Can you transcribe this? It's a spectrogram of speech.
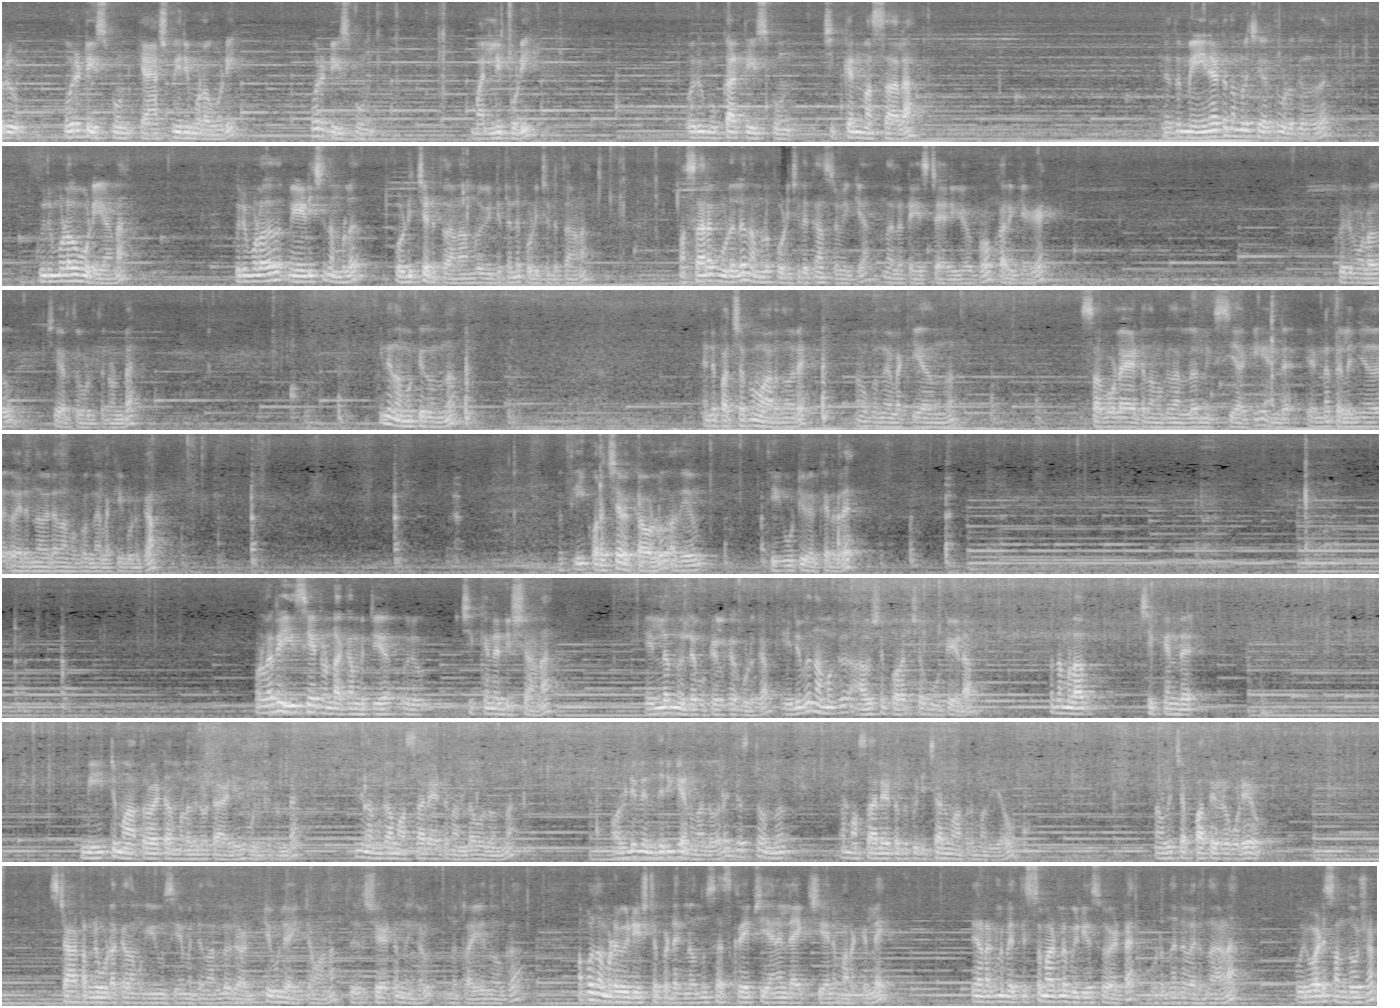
ഒരു ഒരു ടീസ്പൂൺ കാശ്മീരി മുളക് പൊടി ഒരു ടീസ്പൂൺ മല്ലിപ്പൊടി ഒരു മുക്കാൽ ടീസ്പൂൺ ചിക്കൻ മസാല ഇതിനകത്ത് മെയിനായിട്ട് നമ്മൾ ചേർത്ത് കൊടുക്കുന്നത് കുരുമുളക് പൊടിയാണ്. കുരുമുളക് മേടിച്ച് നമ്മൾ പൊടിച്ചെടുത്തതാണ്. നമ്മൾ വീട്ടിൽ തന്നെ പൊടിച്ചെടുത്തതാണ്. മസാല കൂടുതൽ നമ്മൾ പൊടിച്ചെടുക്കാൻ ശ്രമിക്കുക. നല്ല ടേസ്റ്റ് ആയിരിക്കും അപ്പോൾ കറിക്കൊക്കെ. കുരുമുളകും ചേർത്ത് കൊടുത്തിട്ടുണ്ട്. ഇനി നമുക്കിതൊന്ന് അതിന്റെ പച്ചപ്പ് മാറുന്നവരെ നമുക്കൊന്ന് ഇളക്കി അതൊന്ന് സവോളയായിട്ട് നമുക്ക് നല്ല മിക്സിയാക്കി അതിന്റെ എണ്ണ തെളിഞ്ഞ് വരുന്നവരെ നമുക്കൊന്ന് ഇളക്കി കൊടുക്കാം. തീ കുറച്ചേ വെക്കാവുള്ളൂ അധികം തീ കൂട്ടി വെക്കരുത്. വളരെ ഈസി ആയിട്ട് ഉണ്ടാക്കാൻ പറ്റിയ ഒരു ചിക്കന്റെ ഡിഷാണ്. എല്ലൊന്നുമില്ല കുട്ടികൾക്ക് കൊടുക്കാം. എരിവ് നമുക്ക് ആവശ്യം കുറച്ച് കൂട്ടിയിടാം. അപ്പം നമ്മൾ ആ ചിക്കന്റെ മീറ്റ് മാത്രമായിട്ട് നമ്മൾ അതിലോട്ട് ആഡ് ചെയ്ത് കൊടുത്തിട്ടുണ്ട്. ഇനി നമുക്ക് ആ മസാലയായിട്ട് നല്ലപോലെ ഒന്ന് ഓൾറെഡി വെന്തിരിക്കുകയാണ് നല്ലപോലെ. ജസ്റ്റ് ഒന്ന് ആ മസാലയായിട്ടൊന്ന് പിടിച്ചാൽ മാത്രം മതിയാവും. നമുക്ക് ചപ്പാത്തിയുടെ കൂടെയോ സ്റ്റാർട്ടറിന്റെ കൂടെ ഒക്കെ നമുക്ക് യൂസ് ചെയ്യാൻ പറ്റിയ നല്ലൊരു അടിപൊളി ഐറ്റമാണ് തീർച്ചയായിട്ടും നിങ്ങൾ ഒന്ന് ട്രൈ ചെയ്ത് നോക്കുക. അപ്പോൾ നമ്മുടെ വീഡിയോ ഇഷ്ടപ്പെട്ടെങ്കിൽ ഒന്ന് സബ്സ്ക്രൈബ് ചെയ്യാനും ലൈക്ക് ചെയ്യാനും മറക്കല്ലേ. ഇത് കണക്കിൽ വ്യത്യസ്തമായിട്ടുള്ള വീഡിയോസുമായിട്ട് ഉടൻ തന്നെ വരുന്നതാണ്. ഒരുപാട് സന്തോഷം.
